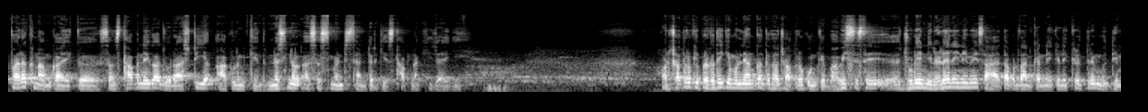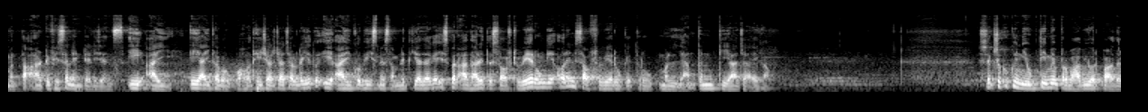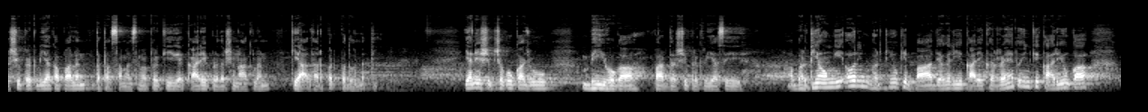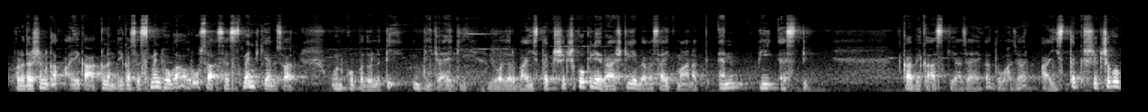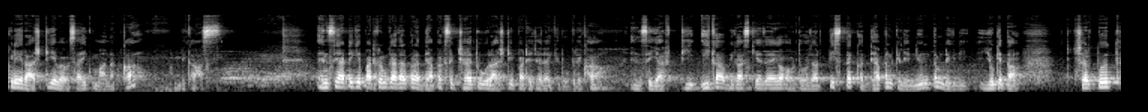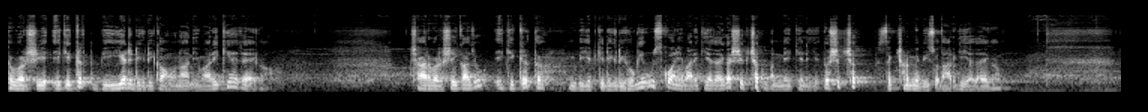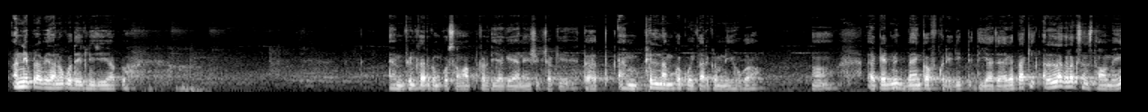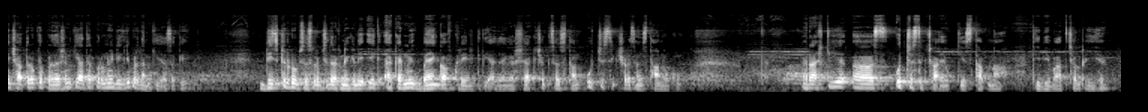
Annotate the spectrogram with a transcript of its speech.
परख नाम का एक संस्था बनेगा, जो राष्ट्रीय आकलन केंद्र, नेशनल असेसमेंट सेंटर की स्थापना की जाएगी। और छात्रों की प्रगति के मूल्यांकन तथा छात्रों को उनके भविष्य से जुड़े निर्णय लेने में सहायता प्रदान करने के लिए कृत्रिम बुद्धिमत्ता आर्टिफिशियल इंटेलिजेंस ए आई ए आई का बहुत ही चर्चा चल रही है। तो ए आई को भी इसमें सम्मिलित किया जाएगा। इस पर आधारित सॉफ्टवेयर होंगे और इन सॉफ्टवेयरों के थ्रू मूल्यांकन किया जाएगा। शिक्षकों की नियुक्ति में प्रभावी और पारदर्शी प्रक्रिया का पालन तथा समय समय पर किए गए कार्य प्रदर्शन आकलन के आधार पर पदोन्नति यानी शिक्षकों का जो भी होगा पारदर्शी प्रक्रिया से भर्तियाँ होंगी और इन भर्तियों के बाद अगर ये कार्य कर रहे हैं तो इनके कार्यों का प्रदर्शन का एक आकलन, एक असेसमेंट होगा और उस असेसमेंट के अनुसार उनको पदोन्नति दी जाएगी। 2022 तक शिक्षकों के लिए राष्ट्रीय व्यावसायिक मानक NPST का विकास किया जाएगा। 2022 तक शिक्षकों के लिए राष्ट्रीय व्यावसायिक मानक का विकास। एन के पाठ्यक्रम के आधार पर अध्यापक शिक्षा हेतु राष्ट्रीय पाठ्यचर्या की रूपरेखा एन ई का विकास किया जाएगा और 2030 तक अध्यापन के लिए न्यूनतम डिग्री योग्यता चतुर्थ वर्षीय एकीकृत बीएड डिग्री का होना अनिवार्य किया जाएगा। चार वर्षीय का जो एकीकृत बीएड की डिग्री होगी, उसको अनिवार्य किया जाएगा शिक्षक बनने के लिए तो शिक्षक शिक्षण में भी सुधार किया जाएगा। अन्य प्राविधानों को देख लीजिए आप। एम फिल कार्यक्रम को समाप्त कर दिया गया नई शिक्षा के तहत। एम फिल नाम का कोई कार्यक्रम नहीं होगा। एकेडमिक बैंक ऑफ़ क्रेडिट दिया जाएगा ताकि अलग अलग संस्थाओं में छात्रों के प्रदर्शन के आधार पर उन्हें डिग्री प्रदान की जा सके। डिजिटल रूप से सुरक्षित रखने के लिए एक एकेडमिक बैंक ऑफ़ क्रेडिट दिया जाएगा शैक्षिक संस्थान, उच्च शिक्षण संस्थानों को। राष्ट्रीय उच्च शिक्षा आयोग की स्थापना की भी बात चल रही है।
